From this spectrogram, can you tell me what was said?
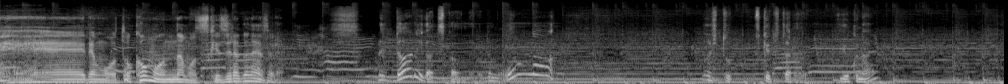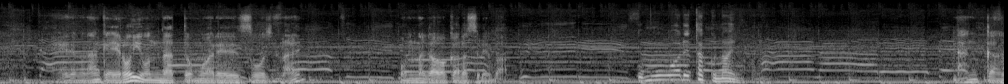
えー、でも男も女もつけづらくないそれ？あれ誰が使うんだろうでも女の人つけてたらよくない？えーでもなんかエロい女って思われそうじゃない？女側からすれば。思われたくないのかな？なんかうん。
